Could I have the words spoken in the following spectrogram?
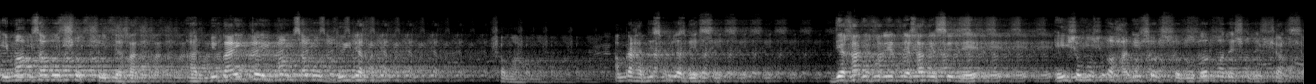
ইমাম সাহেবের সত্তর দেখা আর বিবাহিত ইমাম সাহেবের দুই দেখা সমান। আমরা হাদিসগুলা দেখছি। দেখার পরে দেখা গেছে যে এই সমস্ত হাদিসের সনদর মাঝে সমস্যা আছে।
